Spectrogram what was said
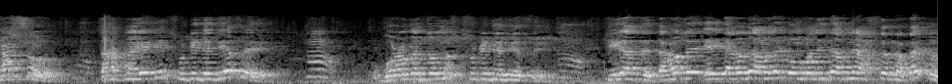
ভাষ্য তা আপনাকে কি ছুটি দিয়ে দিয়েছে গরমের জন্য ছুটি দিয়ে দিয়েছে। ঠিক আছে, তাহলে এই কারণে আমাদের কোম্পানিতে আপনি আসতেন না, তাই তো?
